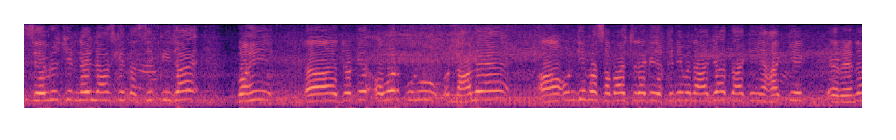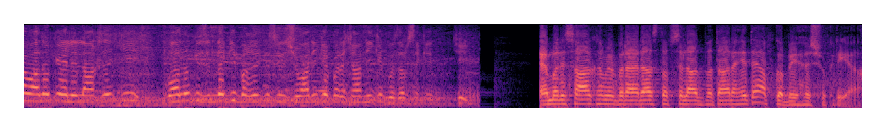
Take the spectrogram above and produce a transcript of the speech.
सेवरेज की नई लॉन्च की तस्दीक की जाए, वहीं जो कि ओवरफ्लो नाले हैं उनकी बस आवाज़ चला के यकीनी बनाया जाए ताकि यहाँ के रहने वालों के इलाके की, वालों की ज़िंदगी बगैर किसी दुशारी के, परेशानी के गुजर सके। जी। अमर इसाक हमें बर रास्त तफसीत बता रहे थे, आपका बेहद शुक्रिया।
